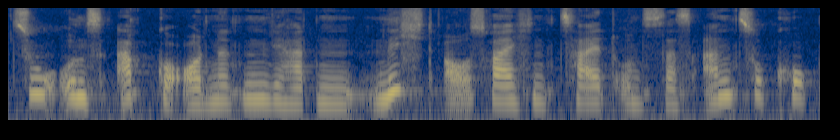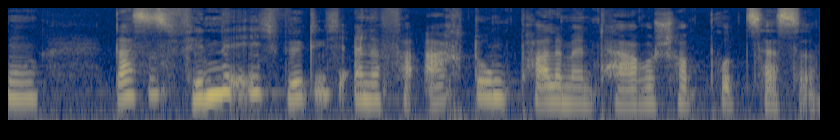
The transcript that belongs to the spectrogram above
zu uns Abgeordneten. Wir hatten nicht ausreichend Zeit, uns das anzugucken. Das ist, finde ich, wirklich eine Verachtung parlamentarischer Prozesse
